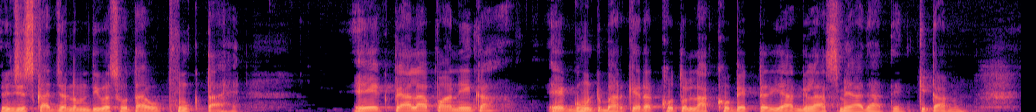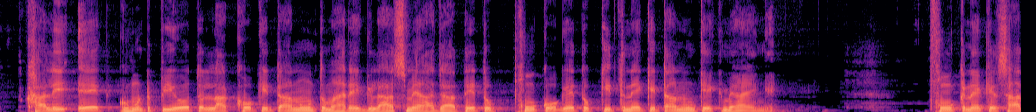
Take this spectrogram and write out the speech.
फिर जिसका जन्म दिवस होता है वो फूंकता है। एक प्याला पानी का एक घूंट भर के रखो तो लाखों बैक्टीरिया गिलास में आ जाते कीटाणु। खाली एक घूंट पियो तो लाखों कीटाणु तुम्हारे गिलास में आ जाते तो फूकोगे तो कितने कीटाणु केक में आएँगे? फूकने के साथ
